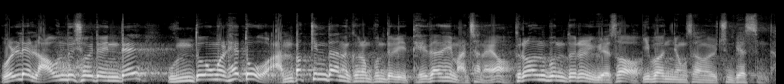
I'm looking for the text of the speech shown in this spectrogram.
원래 round shoulder인데 운동을 해도 안 바뀐다는 그런 분들이 대단히 많잖아요. 그런 분들을 위해서 이번 영상을 준비했습니다.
